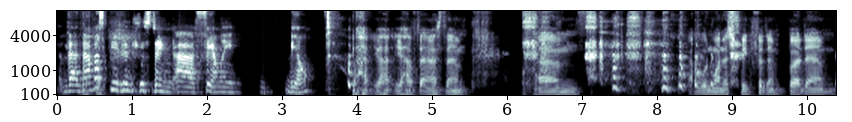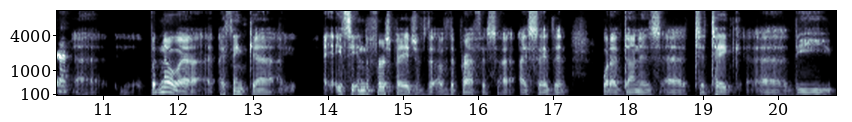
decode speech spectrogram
That that must be an interesting uh, family meal. yeah, you have to ask them. Um, I wouldn't want to speak for them, but um, uh, but no, uh, I think uh, it's in the first page of the of the preface. I, I say that what I've done is uh, to take uh, the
